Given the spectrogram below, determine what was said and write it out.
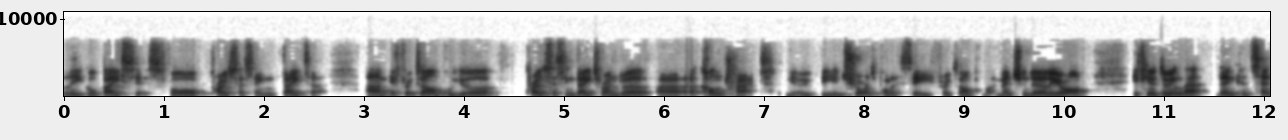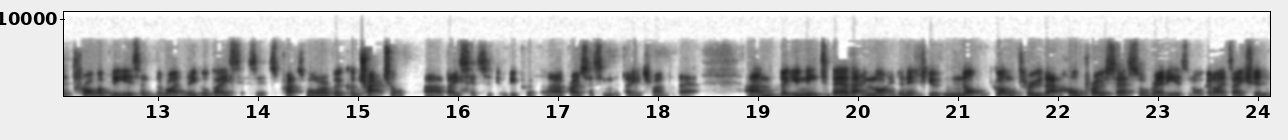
legal basis for processing data. Um, if, for example, you're processing data under uh, a contract, you know, the insurance policy, for example, I mentioned earlier on, if you're doing that, then consent probably isn't the right legal basis. It's perhaps more of a contractual uh, basis that you'll be uh, processing the data under there. Um, but you need to bear that in mind. And if you've not gone through that whole process already as an organization,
